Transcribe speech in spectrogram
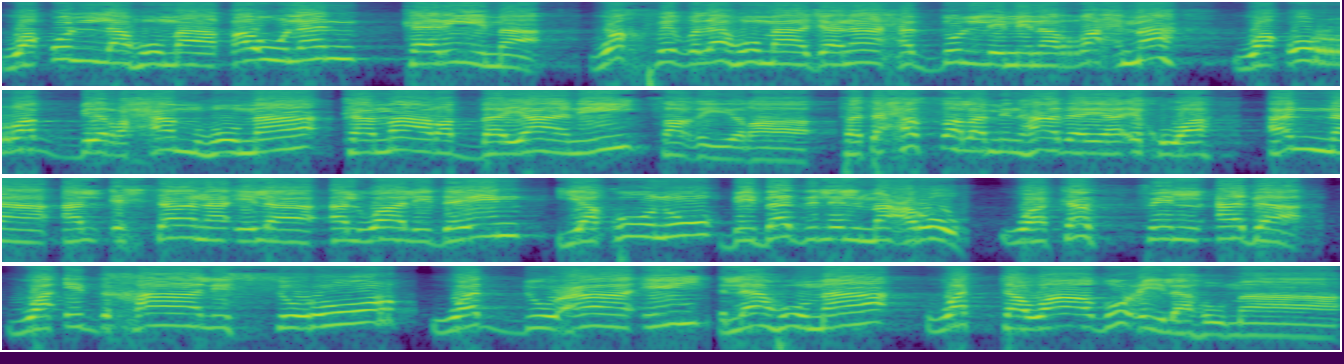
وقل لهما قولا كريما واخفض لهما جناح الذل من الرحمة وقل رب ارحمهما كما ربياني صغيرا. فتحصل من هذا يا إخوة أن الإحسان إلى الوالدين يكون ببذل المعروف وكف الأذى وإدخال السرور والدعاء لهما والتواضع لهما.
